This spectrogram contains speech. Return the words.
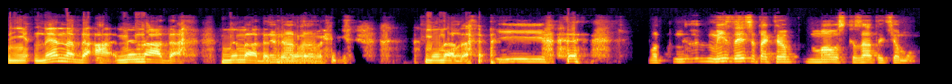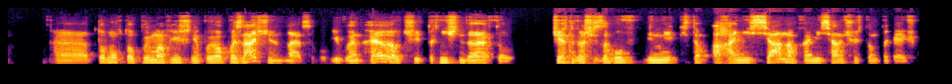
Ні, не надо, а не надо. Не надо, Не треба надо. говорити. Не надо. І от, мені здається, так треба мало сказати цьому. Е, тому, хто приймав рішення по його призначенню, не знаю, це був Євген Геров чи технічний директор. Чесно кажучи, забув він якийсь там Аганісян, Авганісян, щось там таке, якщо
